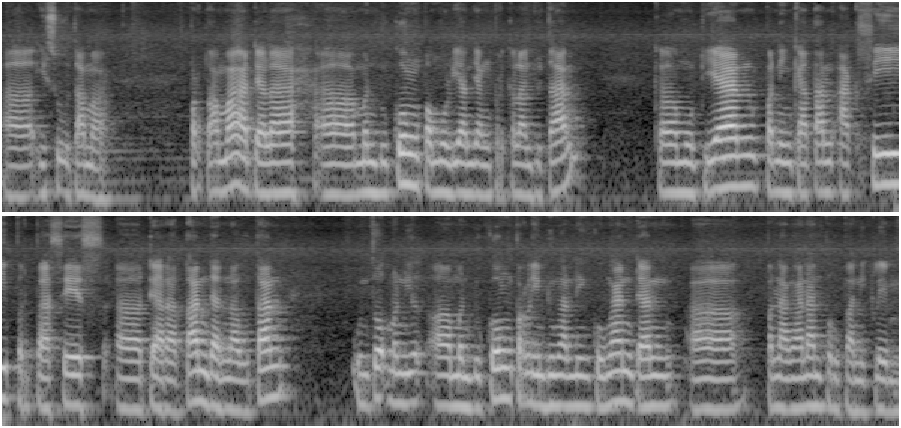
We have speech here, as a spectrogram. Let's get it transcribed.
eh, isu utama. Pertama adalah eh, mendukung pemulihan yang berkelanjutan, kemudian peningkatan aksi berbasis eh, daratan dan lautan untuk eh, mendukung perlindungan lingkungan dan eh, penanganan perubahan iklim.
